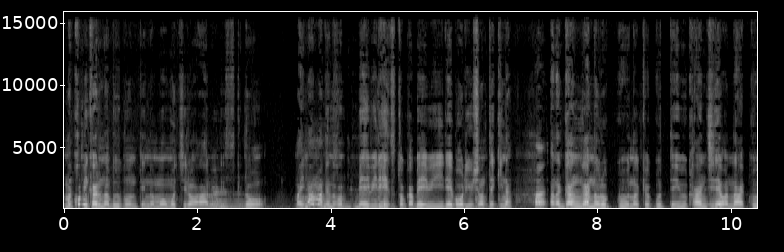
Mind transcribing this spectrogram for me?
まあ、コミカルな部分っていうのももちろんあるんですけど、まあ、今までのそのベイビーレイズとかベイビーレボリューション的なはい。あのガンガンのロックの曲っていう感じではなく、う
